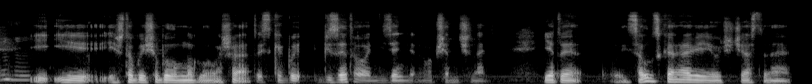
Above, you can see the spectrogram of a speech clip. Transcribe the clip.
Мгм. и, и, и чтобы еще было много лаваша. То есть как бы без этого нельзя вообще начинать. И это и Саудовская Аравия очень часто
